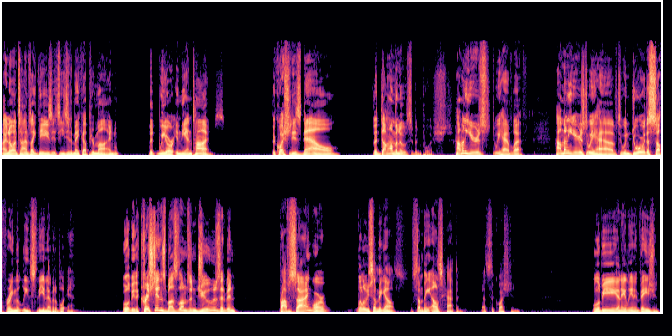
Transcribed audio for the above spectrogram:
I know in times like these, it's easy to make up your mind that we are in the end times. The question is now, the dominoes have been pushed. How many years do we have left? How many years do we have to endure the suffering that leads to the inevitable end? Will it be the Christians, Muslims, and Jews that have been prophesying, or will it be something else? Will something else happen? That's the question. Will it be an alien invasion?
